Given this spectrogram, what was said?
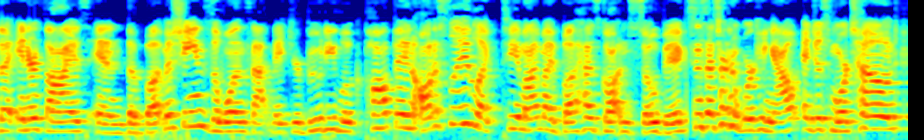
the inner thighs and the butt machines, the ones that make your booty look poppin'. Honestly, like TMI, my butt has gotten so big since I started working out and just more toned, and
